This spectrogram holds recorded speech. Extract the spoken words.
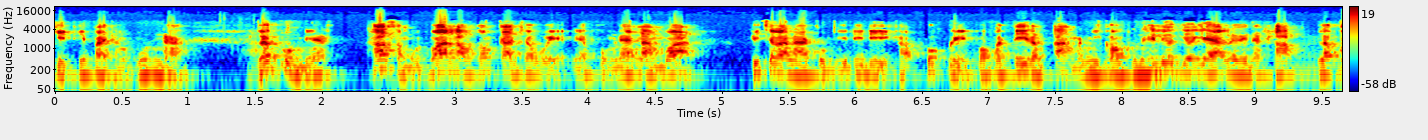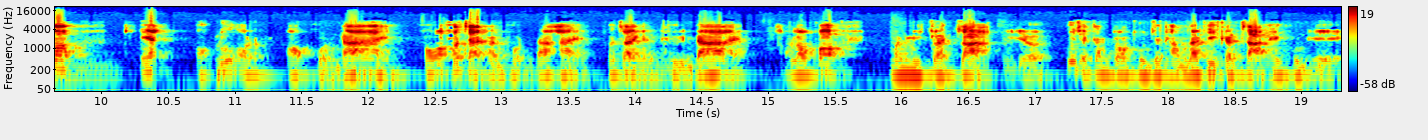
กิจที่ไปทางหุ้นนะครับแล้วกลุ่มเนี้ยถ้าสมมติว่าเราต้องการจะเวทเนี่ยผมแนะนำว่าพิจารณากลุ่มนี้ดีๆครับ พวก REIT property ต่างๆ มันมีกองทุนให้เลือกเยอะแยะเลยนะครับ แล้วก็เนี้ยออกลูกออกออกผลได้ เพราะว่าเขาจ่ายปันผลได้เขาจ่ายเงินคืนได้ครับแล้วก็มันมีกระจายเยอะ ผู้จัดการกองทุนจะทำหน้าที่กระจายให้คุณเอง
